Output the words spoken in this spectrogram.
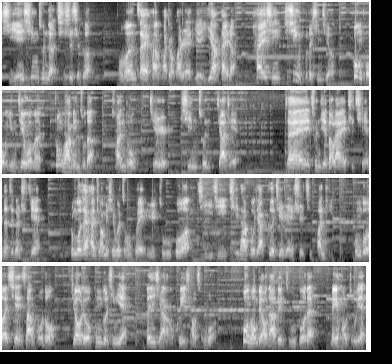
喜迎新春的此时此刻，我们在韩华侨华人也一样带着开心幸福的心情，共同迎接我们中华民族的传统节日新春佳节。在春节到来之前的这段时间，中国在韩侨民协会总会与祖国以及其他国家各界人士及团体，通过线上活动交流工作经验，分享会侨成果，共同表达对祖国的美好祝愿，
